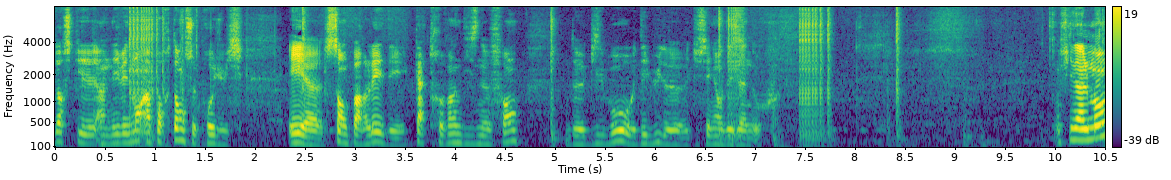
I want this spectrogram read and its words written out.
lorsqu'un événement important se produit. Et euh, sans parler des 99 ans de Bilbo au début du Seigneur des Anneaux. Finalement,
